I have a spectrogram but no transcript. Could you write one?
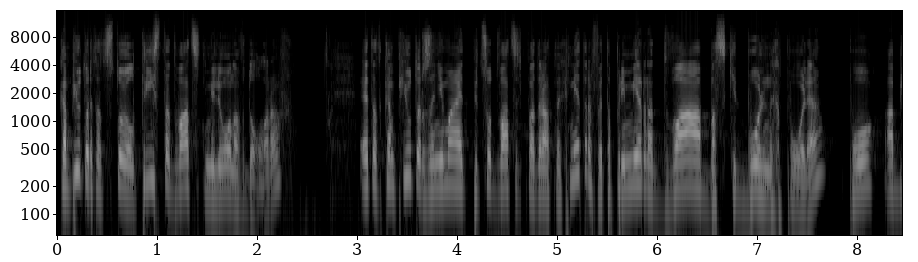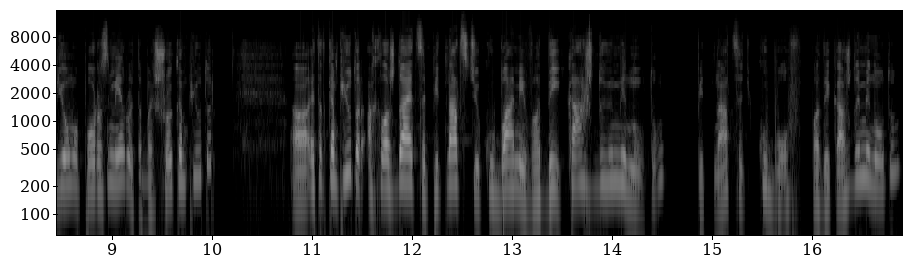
Компьютер этот стоил 320 миллионов долларов. Этот компьютер занимает 520 квадратных метров. Это примерно два баскетбольных поля по объему, по размеру. Это большой компьютер. А, этот компьютер охлаждается 15 кубами воды каждую минуту. 15 кубов воды каждую минуту.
